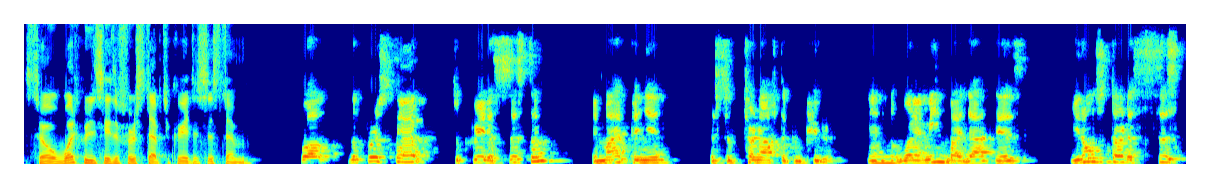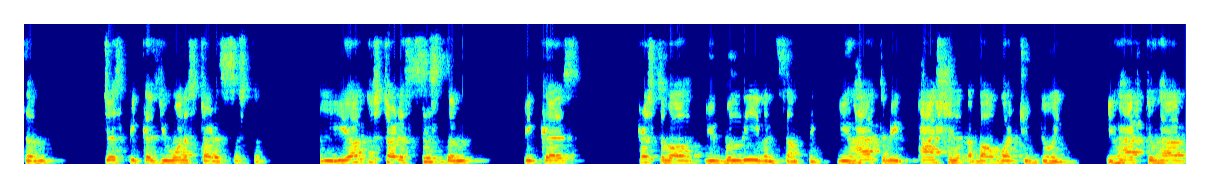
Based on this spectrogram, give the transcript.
So what would you say is the first step to create a system? Well, the first step to create a system, in my opinion, is to turn off the computer. And what I mean by that is you don't start a system just because you want to start a system. You have to start a system because first of all, you believe in something. You have to be passionate about what you're doing. You have to have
